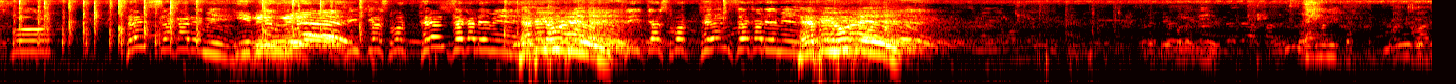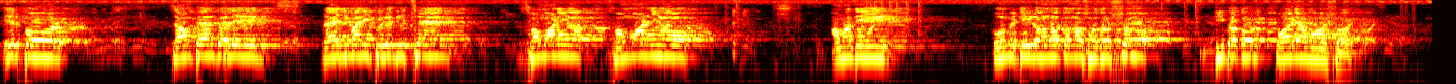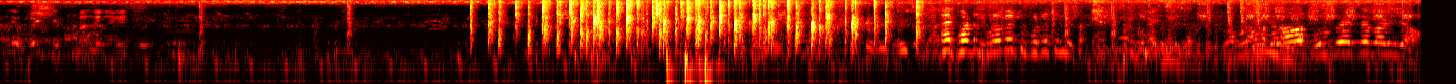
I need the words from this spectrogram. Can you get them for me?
এরপর চ্যাম্পিয়ন দলের প্রাইজ মানি তুলে দিচ্ছেন সম্মানীয় সম্মানীয় আমাদের কমিটির অন্যতম সদস্য দীপাকর পয়রা মহাশয়। ফটো, ধরো একটু, ফটো তুলি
